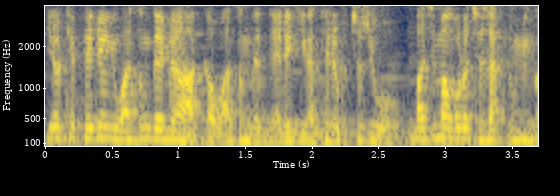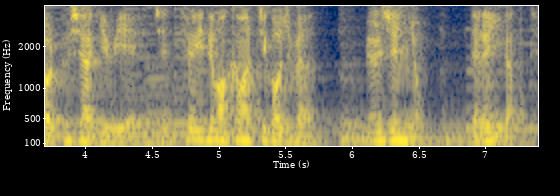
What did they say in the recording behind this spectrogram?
이렇게 배경이 완성되면 아까 완성된 네르기간테를 붙여주고 마지막으로 제작품인 걸 표시하기 위해 제 트레이드마크만 찍어주면 멸진룡 네르기간테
